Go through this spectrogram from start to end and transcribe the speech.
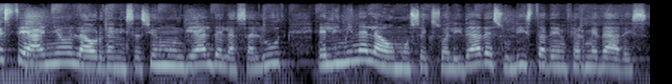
Este año, la Organización Mundial de la Salud elimina la homosexualidad de su lista de enfermedades.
